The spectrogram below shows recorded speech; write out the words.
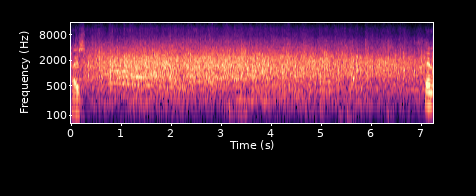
Guys. And,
